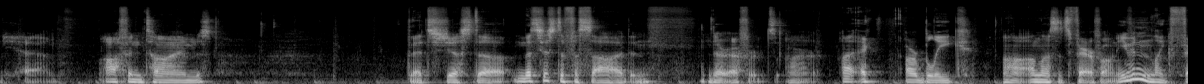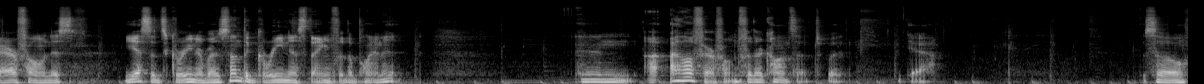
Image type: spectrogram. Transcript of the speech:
yeah, oftentimes that's just a that's just a facade, and their efforts are are bleak uh, unless it's Fairphone. Even like Fairphone is, yes, it's greener, but it's not the greenest thing for the planet. And I, I love Fairphone for their concept, but yeah. So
